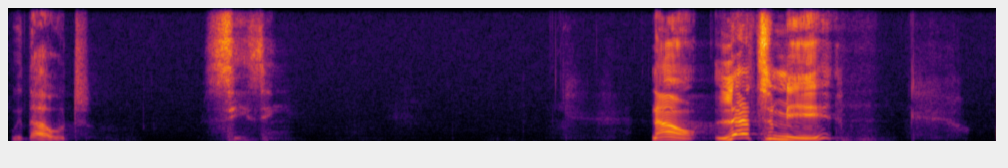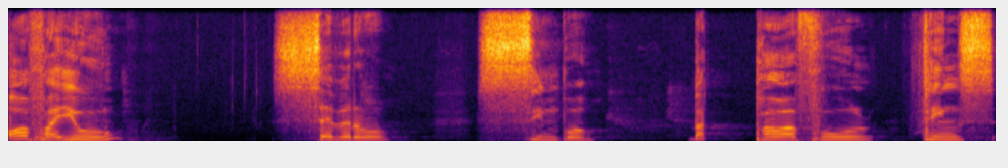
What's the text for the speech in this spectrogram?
without ceasing. Now, let me offer you several simple but powerful things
